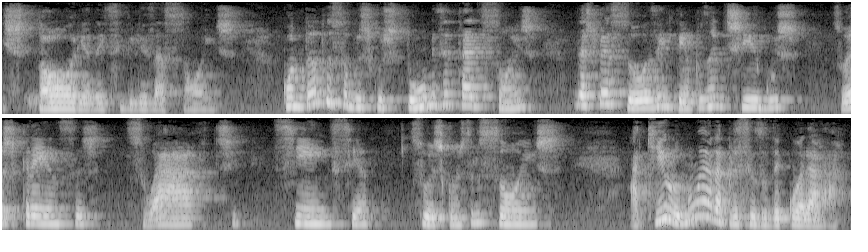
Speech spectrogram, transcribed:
História das Civilizações, contando sobre os costumes e tradições das pessoas em tempos antigos, suas crenças, sua arte, ciência, suas construções. Aquilo não era preciso decorar,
